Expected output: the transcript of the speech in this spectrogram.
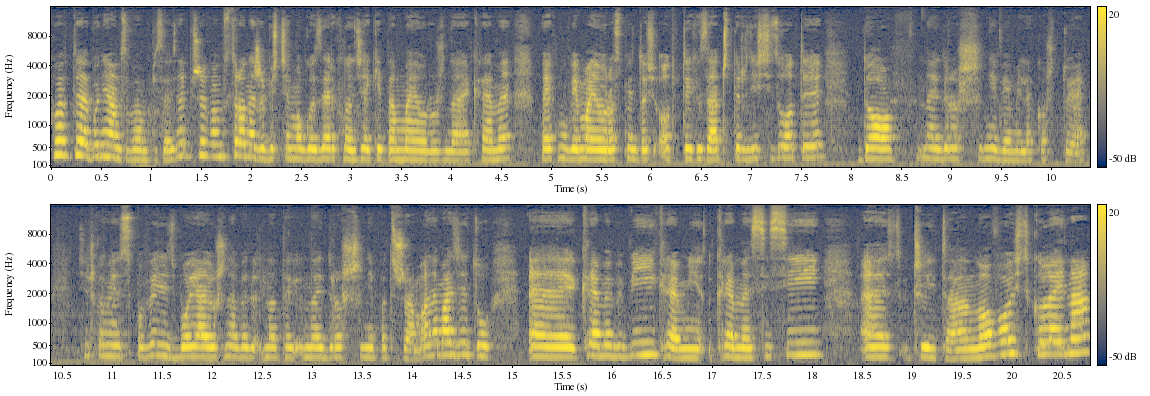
Chyba tyle, bo nie mam co Wam pisać. Napiszę Wam stronę, żebyście mogły zerknąć, jakie tam mają różne kremy. Bo jak mówię, mają rozpiętość od tych za 40 zł do najdroższy, nie wiem ile kosztuje. Ciężko mi jest powiedzieć, bo ja już nawet na te najdroższe nie patrzyłam. Ale macie tu e, kremy BB, kremy, kremy CC, e, czyli ta nowość kolejna.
